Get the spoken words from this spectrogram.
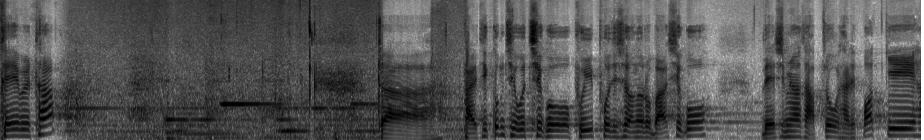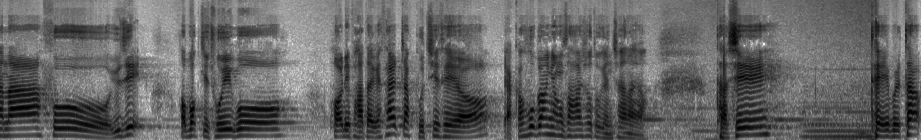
테이블탑. 자, 발 뒤꿈치 붙이고 V 포지션으로 마시고 내쉬면서 앞쪽으로 다리 뻗기 하나 후 유지 허벅지 조이고 허리 바닥에 살짝 붙이세요. 약간 후방 형사 하셔도 괜찮아요. 다시 테이블탑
